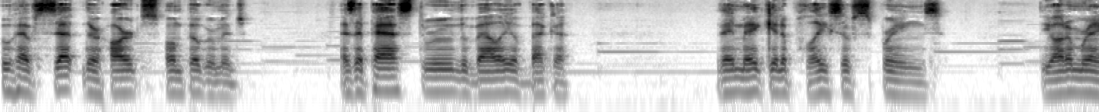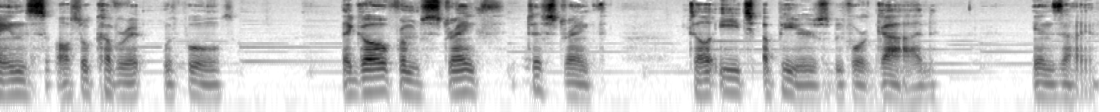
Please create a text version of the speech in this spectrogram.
who have set their hearts on pilgrimage. As they pass through the valley of Baca, they make it a place of springs. The autumn rains also cover it with pools. They go from strength to strength till each appears before God in Zion.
